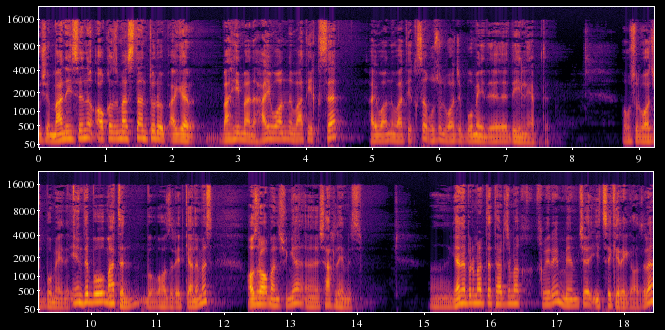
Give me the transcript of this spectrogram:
o'sha manisini oqizmasdan turib agar bahimani hayvonni vati qilsa hayvonni vati qilsa g'usul vojib bo'lmaydi deyilyapti. G'usul vojib bo'lmaydi. Endi bu matn bu hozir aytganimiz. Hoziroq mana shunga e, sharhlaymiz. E, yana bir marta tarjima qilib beray menimcha yetsa kerak hozir a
